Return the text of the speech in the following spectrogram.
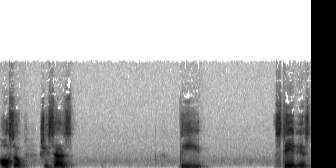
also, she says the state is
